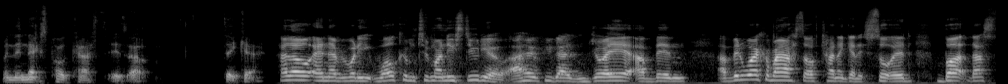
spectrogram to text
when the next podcast is up. Take care. Hello and everybody, welcome to my new studio. I hope you guys enjoy it. I've been I've been working my ass off trying to get it sorted, but that's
